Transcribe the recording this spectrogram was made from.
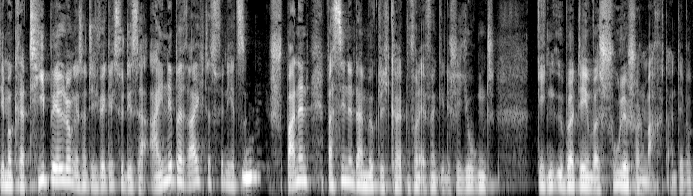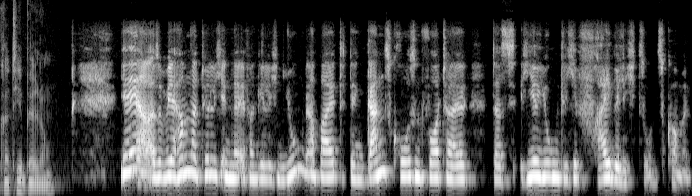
Demokratiebildung ist natürlich wirklich so dieser eine Bereich, das finde ich jetzt mhm. spannend. Was sind denn da Möglichkeiten von evangelischer Jugend gegenüber dem, was Schule schon macht an Demokratiebildung? Ja, ja, also wir haben natürlich in der evangelischen Jugendarbeit den ganz großen Vorteil, dass hier Jugendliche freiwillig zu uns kommen.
